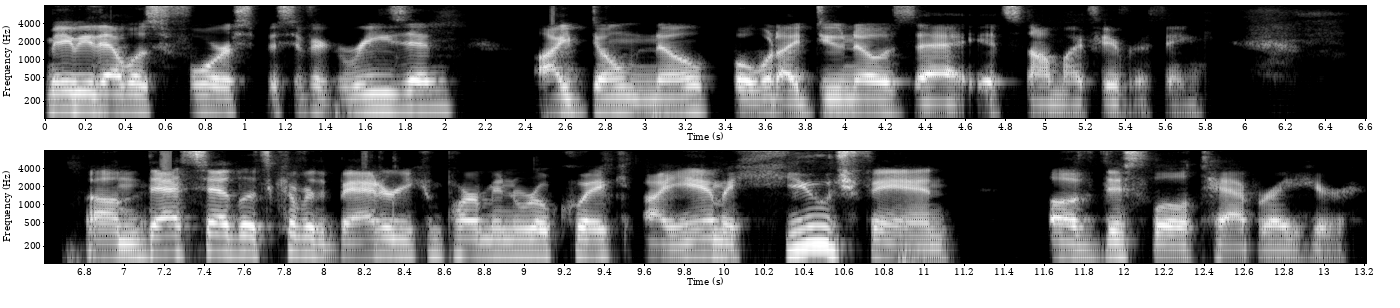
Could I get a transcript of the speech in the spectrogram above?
maybe that was for a specific reason. I don't know, but what I do know is that it's not my favorite thing. Um, that said, let's cover the battery compartment real quick. I am a huge fan of this little tab right here.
